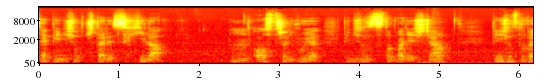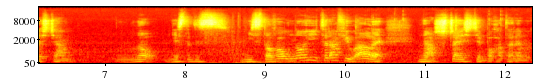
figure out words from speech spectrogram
e, T54 z Hila mm, ostrzeliwuje 50-120. 50-120 no niestety mistował, no i trafił, ale na szczęście bohaterem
